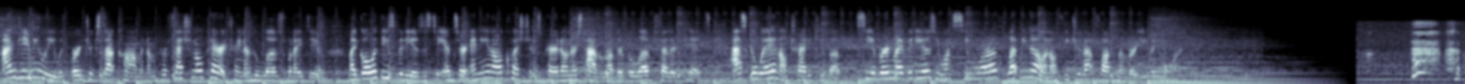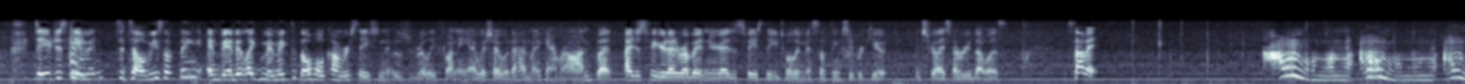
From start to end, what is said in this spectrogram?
I'm Jamie Leigh with birdtricks.com and I'm a professional parrot trainer who loves what I do. My goal with these videos is to answer any and all questions parrot owners have about their beloved feathered kids. Ask away and I'll try to keep up. See a bird in my videos you want to see more of? Let me know and I'll feature that flock member even more. Dave just came in to tell me something, and Bandit like mimicked the whole conversation. It was really funny. I wish I would have had my camera on, but I just figured I'd rub it in your guys' face that you totally missed something super cute. I just realized how rude that was. Stop it!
